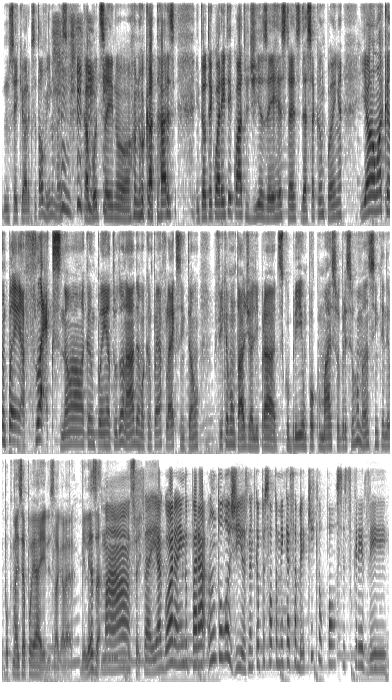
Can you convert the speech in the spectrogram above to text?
não sei que hora que você tá ouvindo, mas acabou de sair no, no Catarse. Então tem 44 dias aí restantes dessa campanha. E é uma campanha flex, não é uma campanha tudo ou nada, é uma campanha flex. Então fique à vontade ali pra descobrir um pouco mais sobre esse romance, entender um pouco mais e apoiar eles lá, galera. Beleza? É isso Massa. aí. e agora indo para antologias, né? Porque o pessoal também quer saber o que, que eu posso escrever,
